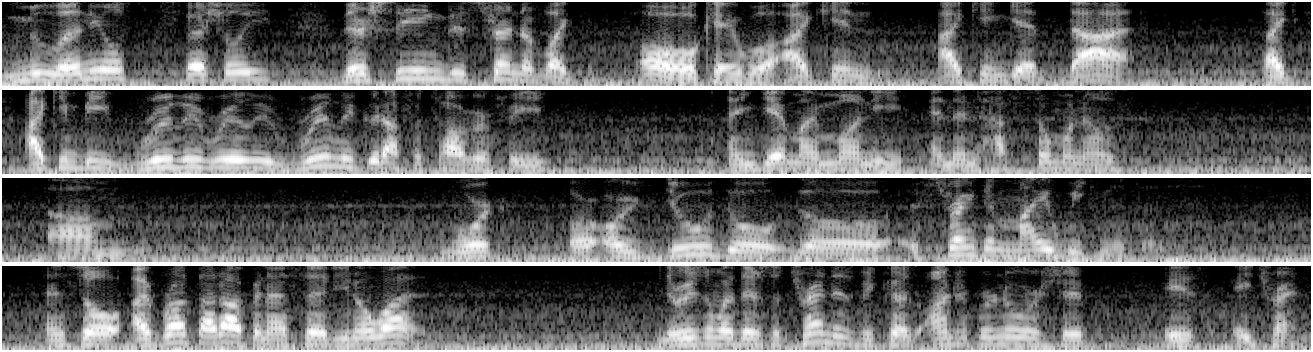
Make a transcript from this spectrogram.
millennials, especially, they're seeing this trend of like, oh, okay, well, I can, I can get that. Like, I can be really, really, really good at photography and get my money and then have someone else um, work or, or do the, the strengthen my weaknesses and so I brought that up and I said, you know what? The reason why there's a trend is because entrepreneurship is a trend.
